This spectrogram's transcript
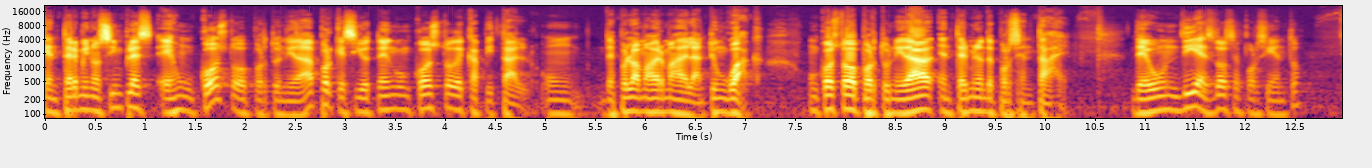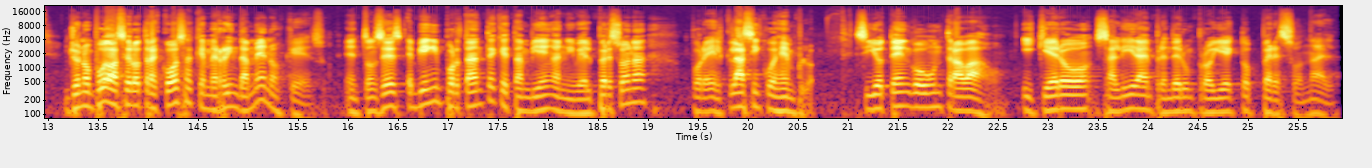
que en términos simples es un costo de oportunidad, porque si yo tengo un costo de capital, un, después lo vamos a ver más adelante, un WAC, un costo de oportunidad en términos de porcentaje de un 10-12%, yo no puedo hacer otra cosa que me rinda menos que eso. Entonces es bien importante que también a nivel persona, por el clásico ejemplo, si yo tengo un trabajo y quiero salir a emprender un proyecto personal,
